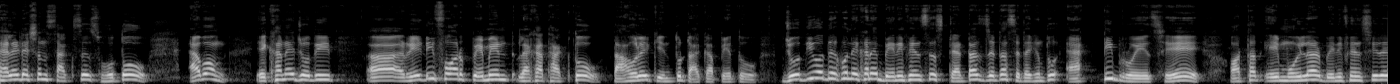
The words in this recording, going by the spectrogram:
ভ্যালিডেশন সাকসেস হতো এবং এখানে যদি রেডি ফর পেমেন্ট লেখা থাকতো, তাহলেই কিন্তু টাকা পেত। যদিও দেখুন, এখানে বেনিফিসিয়ারি স্ট্যাটাস যেটা, সেটা কিন্তু অ্যাক্টিভ রয়েছে। অর্থাৎ এই মহিলার বেনিফিসিয়ারি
